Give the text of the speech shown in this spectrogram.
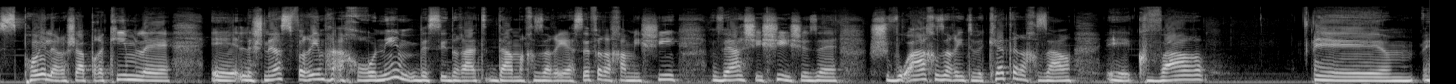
ספוילר שהפרקים ל, אה, לשני הספרים האחרונים בסדרת דם אכזרי, הספר החמישי והשישי, שזה שבועה אכזרית וכתר אכזר, אה, כבר אה, אה,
